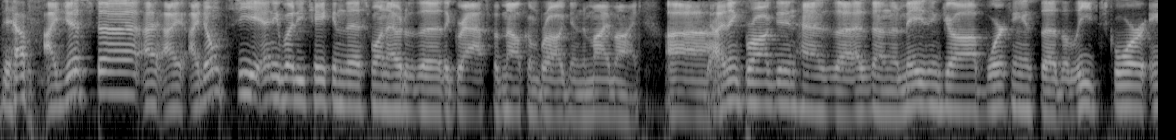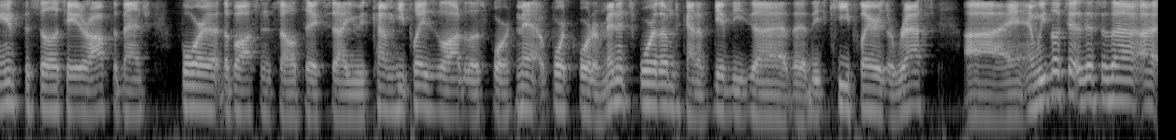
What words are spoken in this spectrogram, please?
yep. I just I, I don't see anybody taking this one out of the, the grasp of Malcolm Brogdon in my mind. I think Brogdon has has done an amazing job working as the the lead scorer and facilitator off the bench for the Boston Celtics. Uh, come. He plays a lot of those fourth min, fourth quarter minutes for them to kind of give these uh, the, these key players a rest. Uh, and we looked at this as a, a,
